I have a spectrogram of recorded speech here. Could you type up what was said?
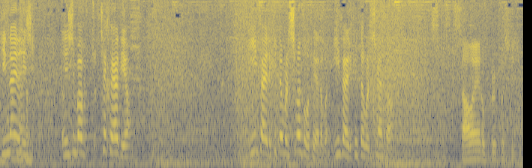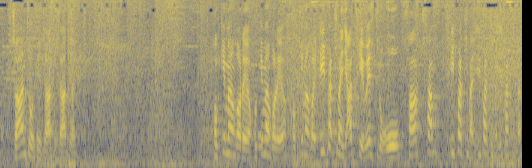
뒷라인 은신, 은신밤 체크해야 돼요. 인사이드 kit더블 치면서 오세요, 여러분. 인사이드 kit더블 치면서. 사회로 풀 푸시죠. 저한테 오세요, 저한테, 저한테. 걷기만 걸어요, 걷기만 걸어요, 걷기만 걸어요. 1파티만 얕게, 웨스트로 5, 4, 3, 1파티만, 1파티만, 1파티만.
